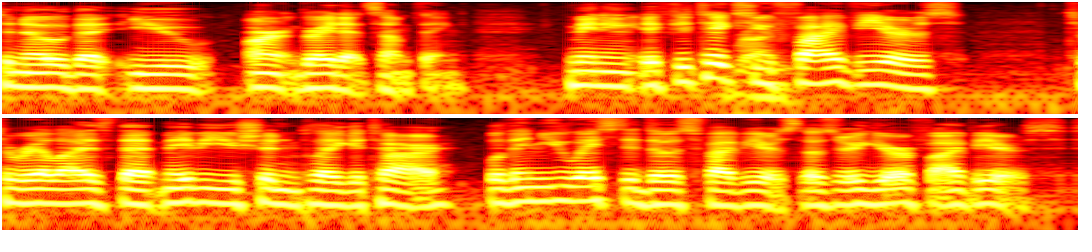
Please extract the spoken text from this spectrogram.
to know that you aren't great at something. Meaning, if it takes right. you five years to realize that maybe you shouldn't play guitar, well, then you wasted those five years. Those are your five years.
